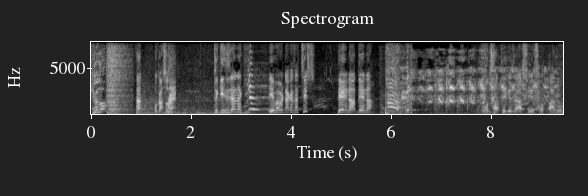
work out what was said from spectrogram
কি হলো? বোকা সোজা। তুই কি হিজড়া নাকি? এভাবে টাকা চাচ্ছিস? দে না দে না। কোথা থেকে যা আসে সব পাগল?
